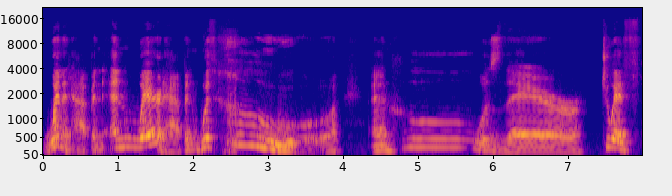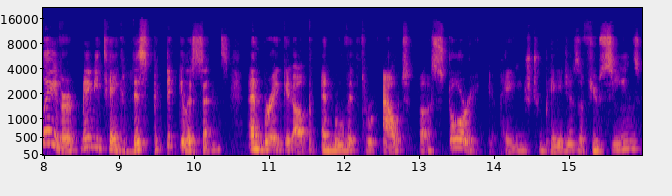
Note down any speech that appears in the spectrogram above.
when it happened, and where it happened, with who, and who was there to add flavor, maybe take this particular sentence and break it up and move it throughout a story. A page, two pages, a few scenes,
